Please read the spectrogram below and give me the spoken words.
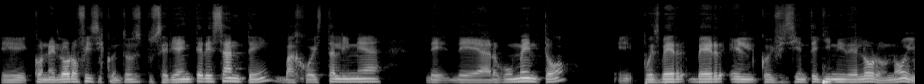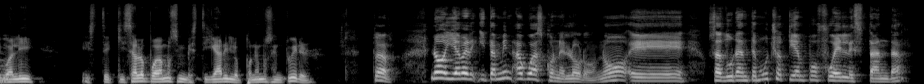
eh, con el oro físico. Entonces, pues sería interesante, bajo esta línea de, argumento, eh, pues ver, ver el coeficiente Gini del oro, ¿no? Igual y este, quizá lo podamos investigar y lo ponemos en Twitter. Claro. No, y a ver, y también aguas con el oro, ¿no? Eh, o sea, durante mucho tiempo fue el estándar.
